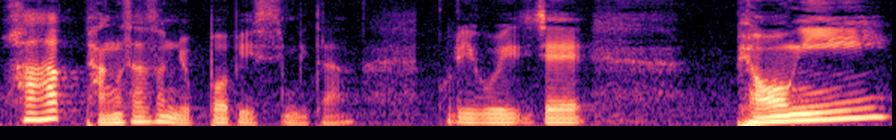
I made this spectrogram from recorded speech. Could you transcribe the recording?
화학 방사선 요법이 있습니다. 그리고 이제 병이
